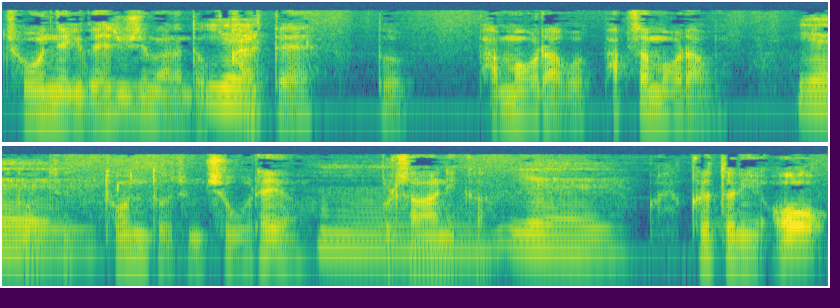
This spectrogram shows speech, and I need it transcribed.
좋은 얘기도 해주지만 또갈때 또 밥 먹으라고 밥 사 먹으라고 예. 또 돈도 좀 주고 그래요. 음. 불쌍하니까. 예. 그랬더니 어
